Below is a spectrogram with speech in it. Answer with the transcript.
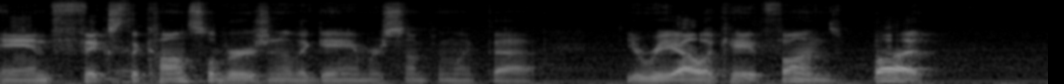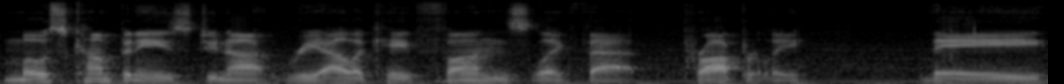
and fix the console version of the game or something like that. You reallocate funds, but most companies do not reallocate funds like that properly. They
